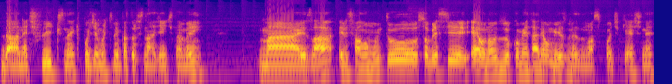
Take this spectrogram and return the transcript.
da Netflix, né, que podia muito bem patrocinar a gente também. Mas lá eles falam muito sobre esse. É, o nome do documentário é o mesmo, né, do nosso podcast, né?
